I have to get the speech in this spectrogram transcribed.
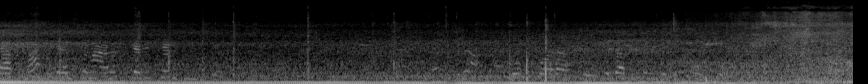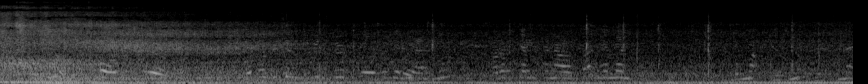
Yapma. Ben sana arap gelirken şimdi. Yok bu arası. Bu da bizim gibi. Bu da bizim gibi Türk doğru yani. Arap gelirken alsan hemen bulmak lazım. Ne?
